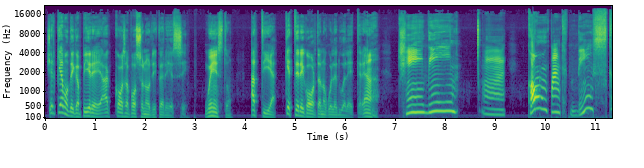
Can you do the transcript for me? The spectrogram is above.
Cerchiamo di capire a cosa possono riferirsi. Winston, a te, che ti ricordano quelle due lettere, eh? CD, uh, compact disc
